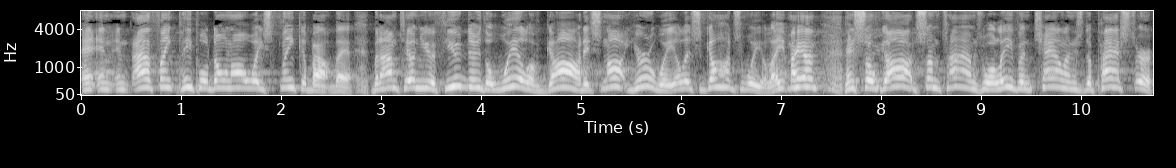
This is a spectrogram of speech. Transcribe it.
And, and, and, I think people don't always think about that. But I'm telling you, if you do the will of God, it's not your will, it's God's will. Amen? And so God sometimes will even challenge the pastor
